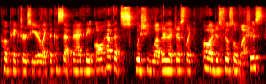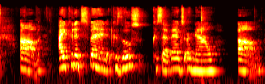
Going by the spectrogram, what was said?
put pictures here, like the cassette bag, they all have that squishy leather that just like, oh, it just feels so luscious. Um, I couldn't spend, because those cassette bags are now, um,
